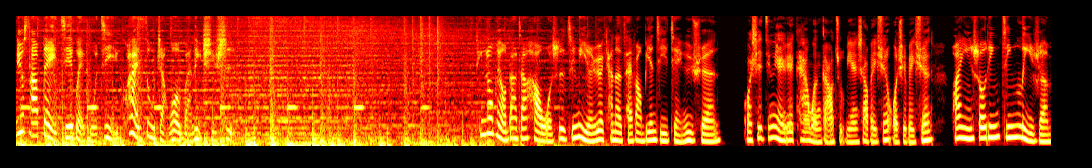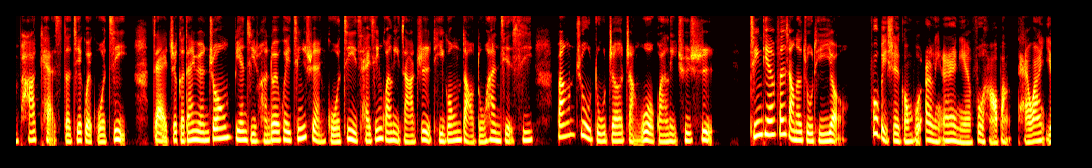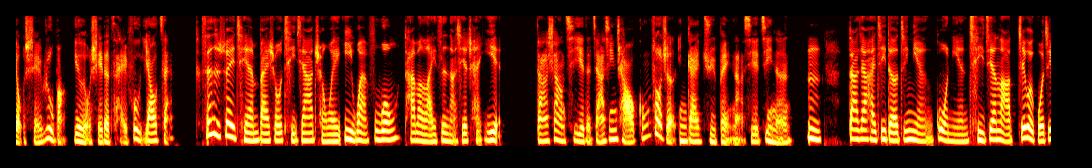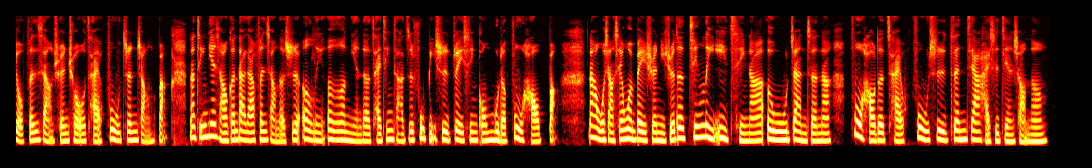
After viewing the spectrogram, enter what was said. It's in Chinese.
News Update 接轨国际，快速掌握管理趋势。听众朋友，大家好，我是经理人月刊的采访编辑简玉轩，我是经理人月刊文稿主编邵贝萱，我是贝萱，欢迎收听经理人 Podcast 的接轨国际。在这个单元中，编辑团队会精选国际财经管理杂志，提供导读和解析，帮助读者掌握管理趋势。今天分享的主题有。富比士公布二零二二年富豪榜，台湾有谁入榜？又有谁的财富腰斩？三十岁前白手起家成为亿万富翁，他们来自哪些产业？搭上企业的夹心潮，工作者应该具备哪些技能？嗯。大家还记得今年过年期间啦，接轨国际有分享全球财富增长榜。那今天想要跟大家分享的是二零二二年的财经杂志富比士最新公布的富豪榜。那我想先问贝轩，你觉得经历疫情啊、俄乌战争啊，富豪的财富是增加还是减少呢？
